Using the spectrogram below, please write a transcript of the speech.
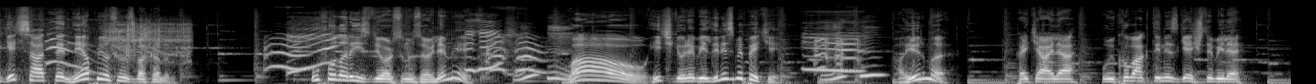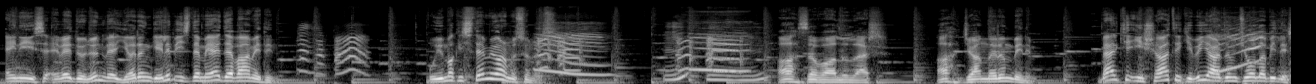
geç saatte ne yapıyorsunuz bakalım? UFO'ları izliyorsunuz öyle mi? Wow, hiç görebildiniz mi peki? Hayır mı? Pekala, uyku vaktiniz geçti bile. En iyisi eve dönün ve yarın gelip izlemeye devam edin. Uyumak istemiyor musunuz? Ah zavallılar. Ah canlarım benim. Belki inşaat ekibi yardımcı olabilir.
